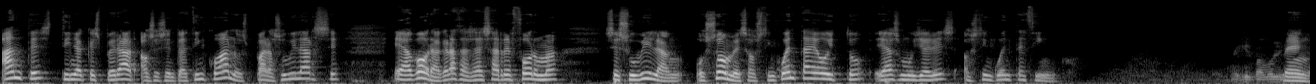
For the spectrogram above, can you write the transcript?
antes tiña que esperar aos 65 anos para subilarse e agora, grazas a esa reforma, se subilan os homes aos 58 e as mulleres aos 55. Ben.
